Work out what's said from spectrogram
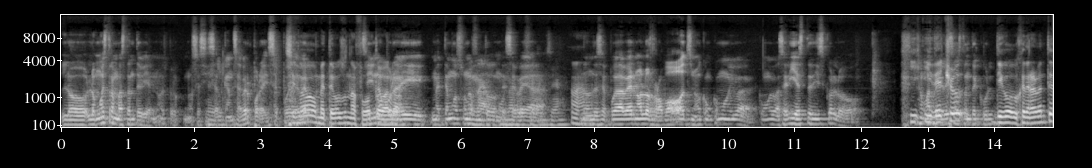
lo, lo muestran bastante bien, ¿no? Espero, no sé si Sí. se alcanza a ver, por ahí se puede Si ver. no, metemos una foto Si no, por algo. ahí metemos una, foto donde una se vea. Ajá. donde se pueda ver, ¿no? Los robots, ¿no? Cómo, cómo iba, cómo iba a ser. Y este disco lo, Y, de hecho, cool. digo, generalmente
